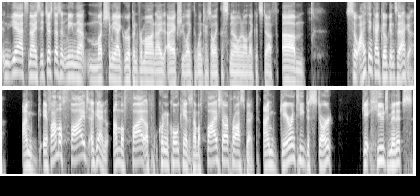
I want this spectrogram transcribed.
yeah, it's nice. It just doesn't mean that much to me. I grew up in Vermont. I, I actually like the winters. I like the snow and all that good stuff. Um, so I think I'd go Gonzaga. I'm if I'm a five again, I'm a five according to Cole in Kansas. I'm a five star prospect. I'm guaranteed to start, get huge minutes.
